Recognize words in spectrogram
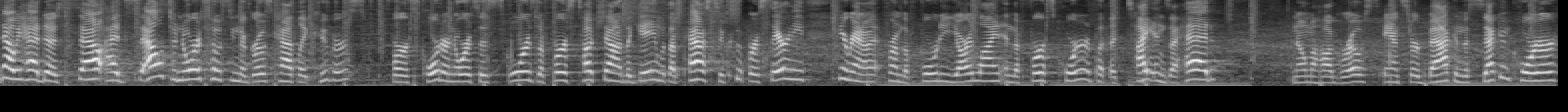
Now we had to South, had South to Norris hosting the Gross Catholic Cougars. First quarter, Norris scores the first touchdown of the game with a pass to Cooper Cerny. He ran it from the 40-yard line in the first quarter to put the Titans ahead. And Omaha Gross answered back in the second quarter.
